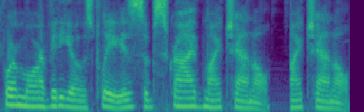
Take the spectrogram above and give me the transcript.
For more videos please subscribe my channel, my channel.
